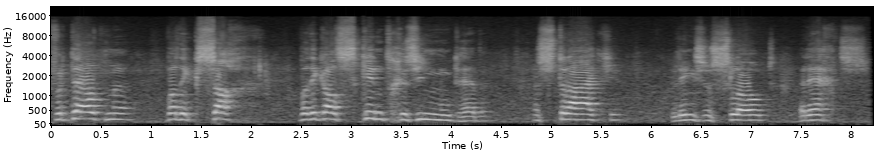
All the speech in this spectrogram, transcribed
Vertelt me wat ik zag, wat ik als kind gezien moet hebben. Een straatje, links een sloot, rechts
